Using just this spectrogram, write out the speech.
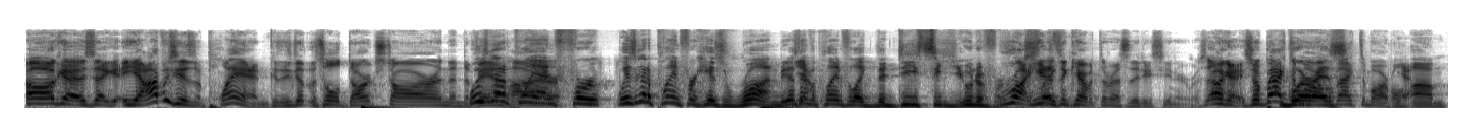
Oh, okay. It's like he obviously has a plan because he's got this whole Dark Star and then the Well, he's got a plan for well, he's got a plan for his run, but he doesn't Yeah. have a plan for like the DC universe. Right, he Like, doesn't care about the rest of the DC universe. Okay, so back to Whereas- Marvel. Back to Marvel. yeah. Um,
